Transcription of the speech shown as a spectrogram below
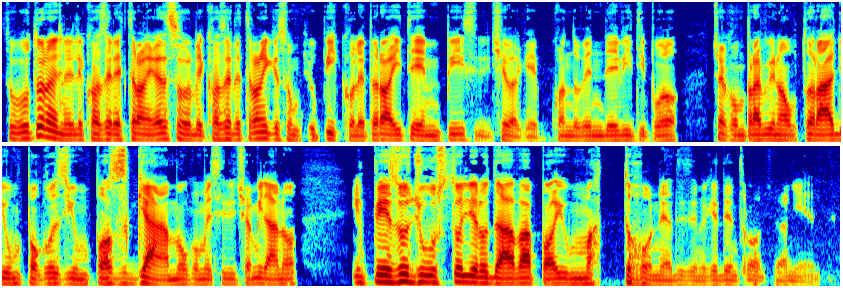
soprattutto nelle cose elettroniche. Adesso le cose elettroniche sono più piccole, però ai tempi si diceva che quando vendevi tipo, cioè compravi un autoradio un po' così, un po' sgamo, come si dice a Milano, il peso giusto glielo dava poi un mattone, ad esempio, che dentro non c'era niente.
